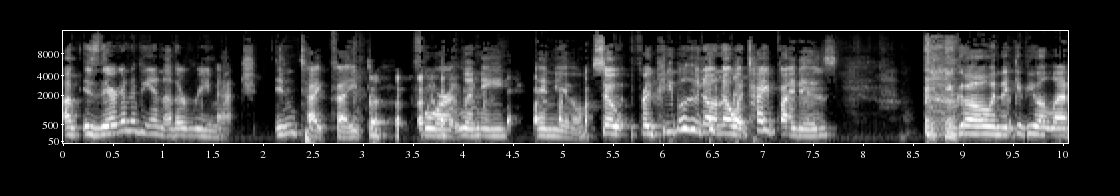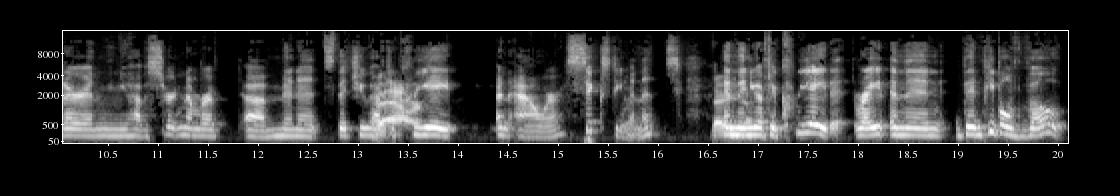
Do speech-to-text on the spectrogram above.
um, is there going to be another rematch in Type Fight for Lenny and you? So, for people who don't know what Type Fight is, you go and they give you a letter, and you have a certain number of uh, minutes that you have to hour. create an hour 60 minutes and then go. you have to create it right and then then people vote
